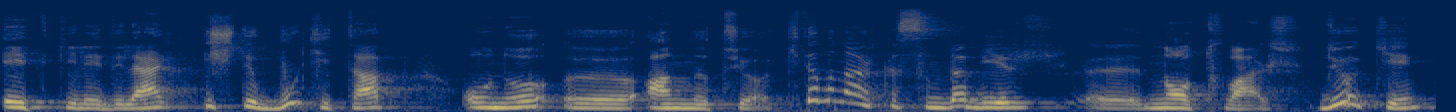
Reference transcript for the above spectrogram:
etkilediler? İşte bu kitap onu e, anlatıyor. Kitabın arkasında bir e, not var. Diyor ki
